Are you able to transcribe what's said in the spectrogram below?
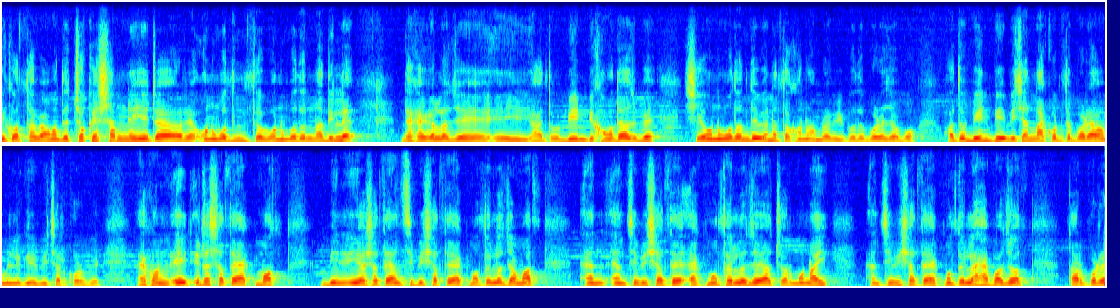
ই করতে হবে। আমাদের চোখের সামনেই এটারে অনুমোদন দিতে হবে। অনুমোদন না দিলে দেখা গেল যে এই হয়তো বিএনপি ক্ষমতা আসবে, সে অনুমোদন দেবে না, তখন আমরা বিপদে পড়ে যাব। হয়তো বিএনপি বিচার না করতে পারে, আওয়ামী লীগ বিচার করবে। এখন এই, এটার সাথে একমত ইয়ার সাথে এনসিপির সাথে একমত হলো জামাত, এন, এনসিপির সাথে একমত হলো যে চরমনাই এনসিপির সাথে একমত হলো হেফাজত, তারপরে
